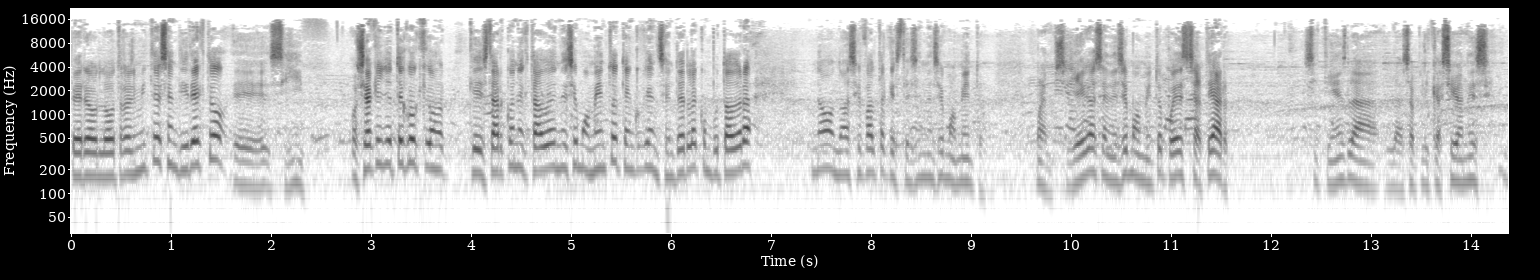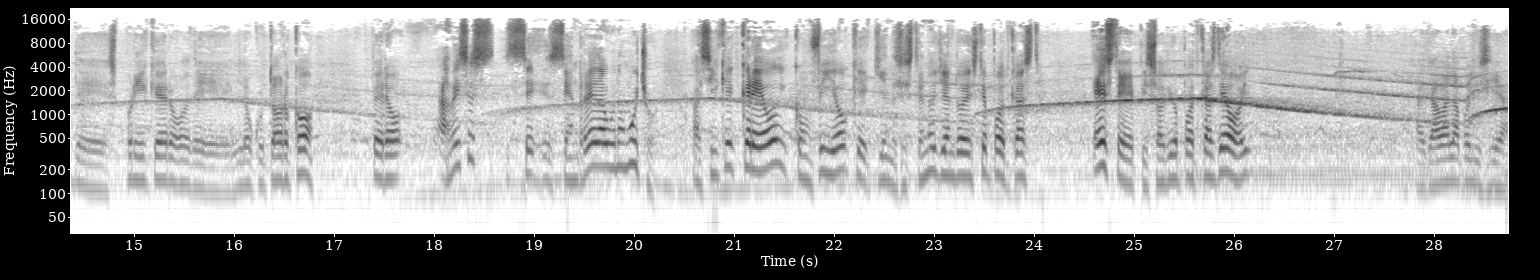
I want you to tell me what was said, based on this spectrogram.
Pero lo transmites en directo, eh, sí. O sea que yo tengo que, que, estar conectado en ese momento, tengo que encender la computadora. No, no hace falta que estés en ese momento. Bueno, si llegas en ese momento puedes chatear. Si tienes la, las aplicaciones de Spreaker o de Locutorco, pero a veces se, se enreda uno mucho. Así que creo y confío que quienes estén oyendo este podcast, este episodio podcast de hoy, Allá va la policía.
